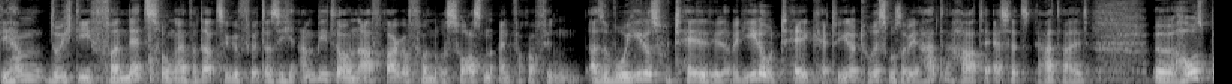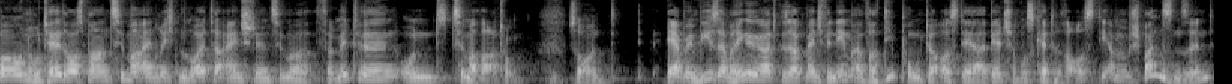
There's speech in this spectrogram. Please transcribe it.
Die haben durch die Vernetzung einfach dazu geführt, dass sich Anbieter und Nachfrager von Ressourcen einfacher finden. Also wo jedes Hotel, jede Hotelkette, jeder Tourismus, aber hat hatte harte Assets. Der hatte halt äh, Haus bauen, Hotel draus machen, Zimmer einrichten, Leute einstellen, Zimmer vermitteln und Zimmerwartung. So, und Airbnb ist einfach hingegangen und hat gesagt, Mensch, wir nehmen einfach die Punkte aus der Wertschöpfungskette raus, die am spannendsten sind,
